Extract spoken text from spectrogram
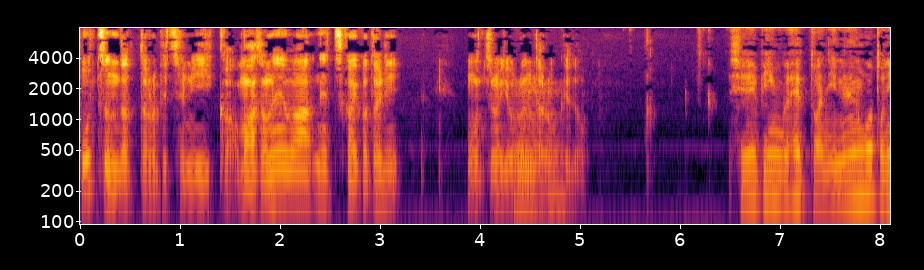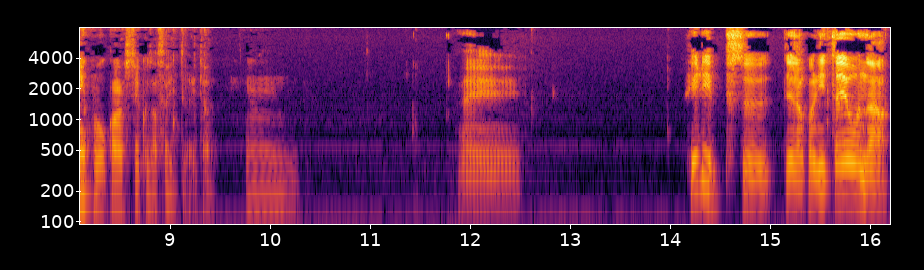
持つんだったら別にいいか。まあその辺はね、使い方にもちろんよるんだろうけど。シェービングヘッドは2年ごとに交換してくださいって書いてある。うん。えー、フィリップスってなんか似たような、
